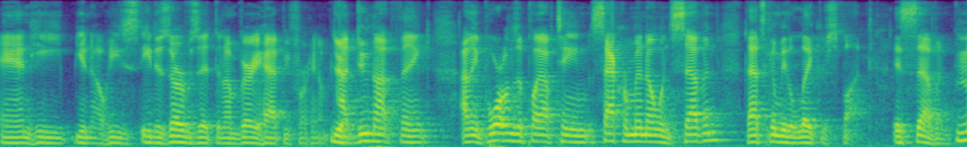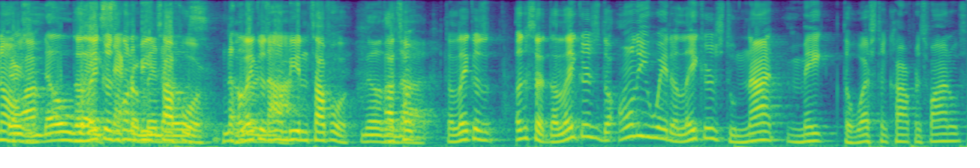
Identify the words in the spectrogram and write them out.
And he, you know, he's he deserves it, and I'm very happy for him. Yeah. I do not think I think Portland's a playoff team. Sacramento in seven, that's gonna be the Lakers spot. Is seven. No, There's I- no the way Lakers are going to be in the top four. No, the Lakers are going to be in top four. No, they're I told- not. The Lakers, like I said, the Lakers. The only way the Lakers do not make the Western Conference Finals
